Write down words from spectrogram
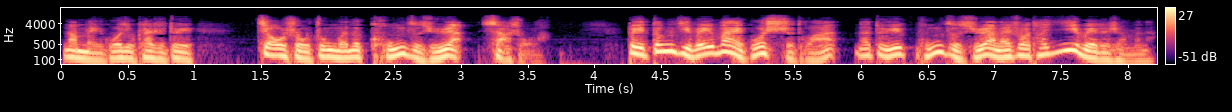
那美国就开始对教授中文的孔子学院下手了。被登记为外国使团，那对于孔子学院来说，它意味着什么呢？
